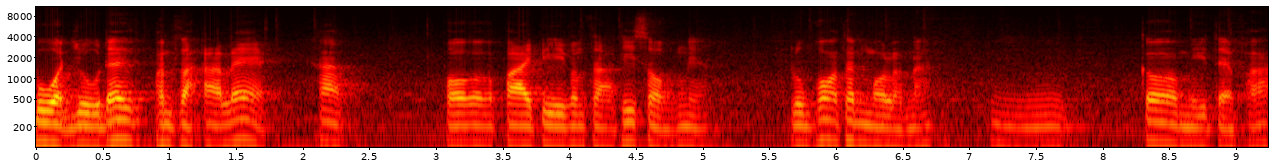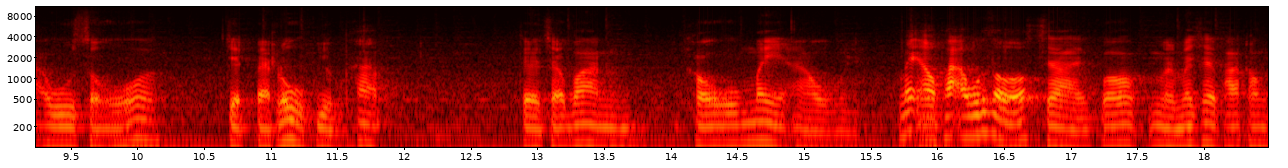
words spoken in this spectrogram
บวชอยู่ได้พรรษาแรก ครับ พอปลายปีพรรษาที่สองเนี่ยหลวงพ่อท่านมรณะอืมก็มีแต่พระอาวุโสเจ็ดแปดรูปอยู่ ครับ แต่ชาวบ้านเขาไม่เอาไงไม่เอาพระอาวุโสใช่ เพราะมันไม่ใช่พระท้อง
